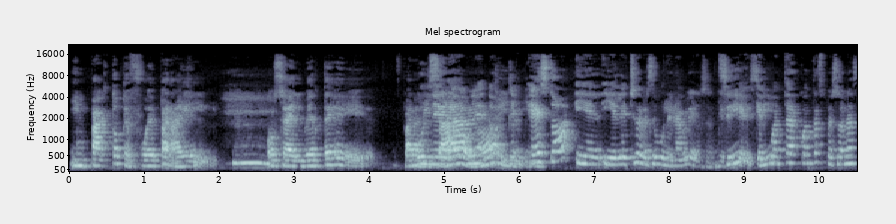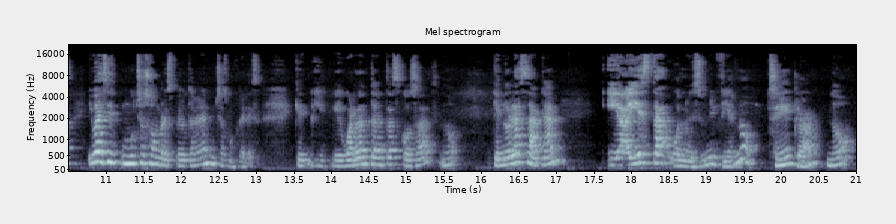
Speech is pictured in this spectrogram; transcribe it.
impacto que fue para él, o sea, el verte vulnerable, ¿no? ¿no? Y- Que esto y el, y el hecho de verse vulnerable, o sea, que, Sí, que- que sí. cuánta- cuántas personas, iba a decir muchos hombres, pero también hay muchas mujeres que, que- guardan tantas cosas, ¿no? Que no las sacan y ahí está, bueno, es un infierno, Sí, claro. ¿no?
